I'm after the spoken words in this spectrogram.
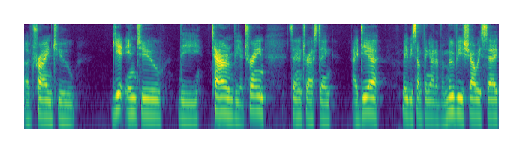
of trying to get into the town via train. It's an interesting idea, maybe something out of a movie, shall we say.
